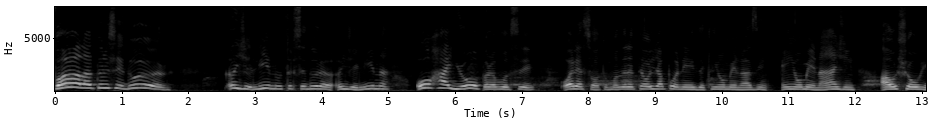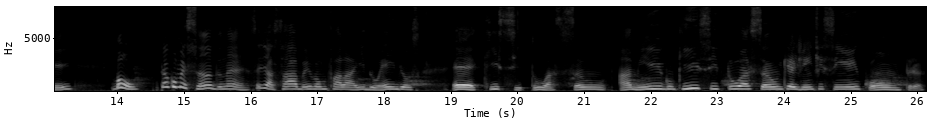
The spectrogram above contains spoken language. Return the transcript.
Fala, torcedor! Angelino, torcedora Angelina, ohayô para você! Olha só, tô mandando até o japonês aqui em homenagem, em homenagem ao Shohei. Bom, tá começando, né? Vocês já sabem, vamos falar aí do Angels. É, que situação, amigo, que situação que a gente se encontra.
